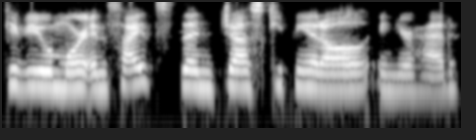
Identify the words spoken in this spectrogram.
give you more insights than just keeping it all in your head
